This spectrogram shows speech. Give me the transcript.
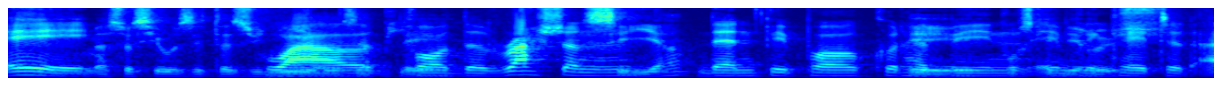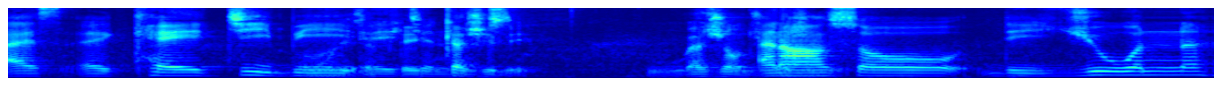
Aux while for the Russian, CIA, then people could have been implicated Russes, as a KGB agent. KGB, agent and KGB. also the UN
